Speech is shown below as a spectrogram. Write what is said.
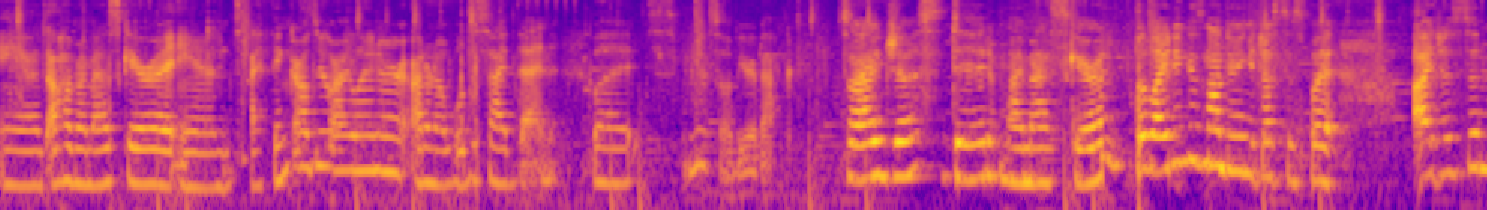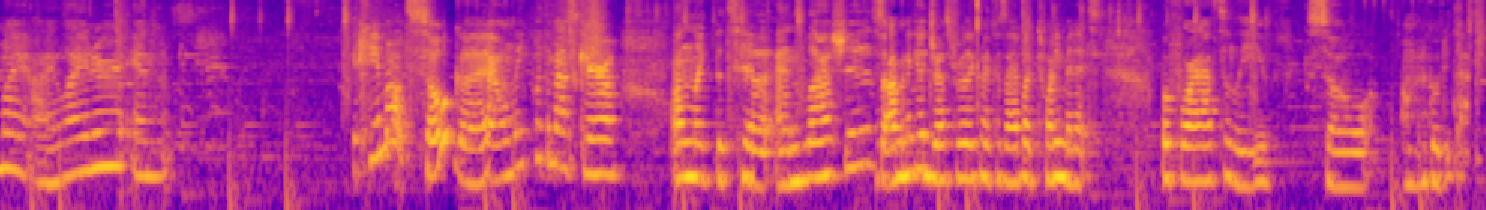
and I'll have my mascara and I think I'll do eyeliner. I don't know, we'll decide then. But yeah, so I'll be right back. So I just did my mascara. The lighting is not doing it justice, but I just did my eyeliner and it came out so good. I only put the mascara on like the tip end lashes. So I'm gonna get dressed really quick because I have like 20 minutes before I have to leave. So I'm gonna go do that.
